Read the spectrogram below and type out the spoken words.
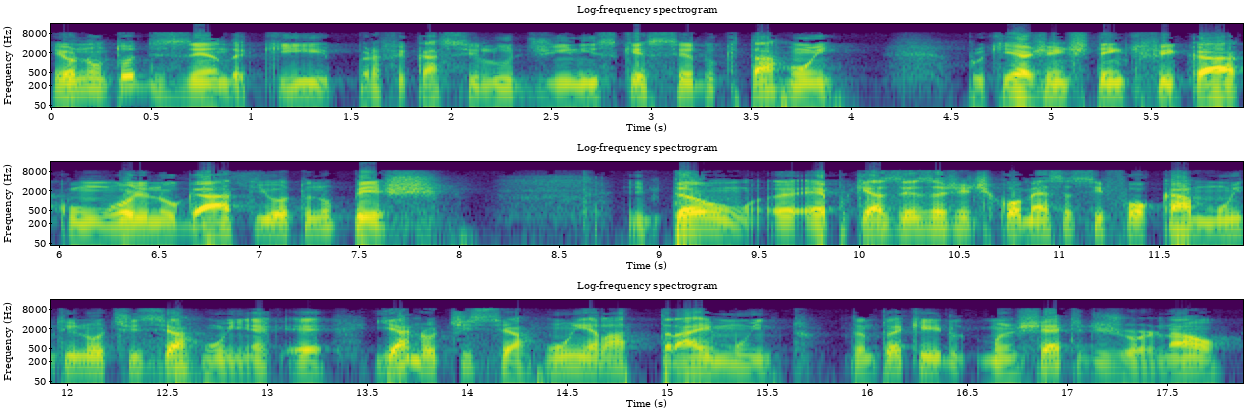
Eu não estou dizendo aqui para ficar se iludindo e esquecer do que está ruim, porque a gente tem que ficar com um olho no gato e outro no peixe. Então, é, é porque às vezes a gente começa a se focar muito em notícia ruim. É, é, e a notícia ruim, ela atrai muito. Tanto é que manchete de jornal,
